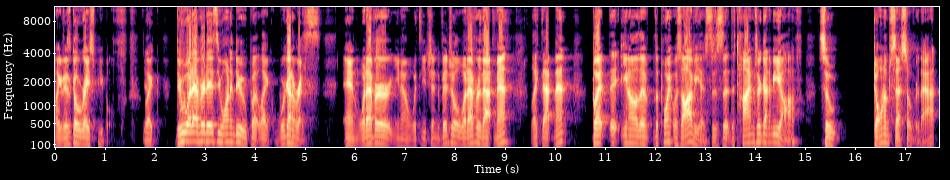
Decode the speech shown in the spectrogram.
Like, just go race, people. Like, do whatever it is you want to do, but like, we're gonna race." And whatever you know, with each individual, whatever that meant, like that meant. But uh, you know, the the point was obvious: is that the times are to be off. So don't obsess over that.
